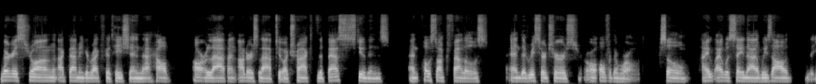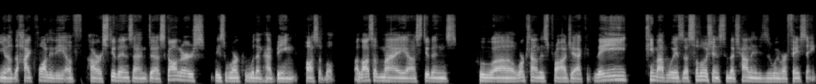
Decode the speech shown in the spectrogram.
very strong academic reputation that help our lab and others' lab to attract the best students and postdoc fellows and the researchers all over the world. So I, I would say that without you know the high quality of our students and uh, scholars, this work wouldn't have been possible. A lot of my uh, students who uh, worked on this project, they came up with the solutions to the challenges we were facing.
